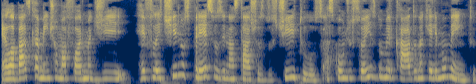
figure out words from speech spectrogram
ela basicamente é uma forma de refletir nos preços e nas taxas dos títulos as condições do mercado naquele momento.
